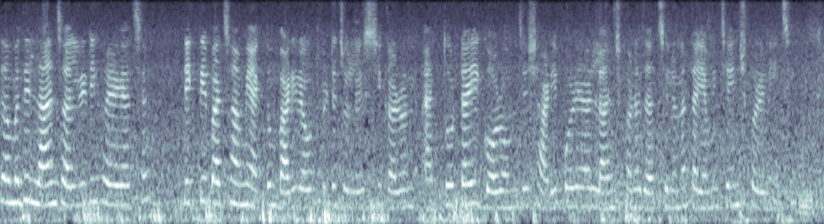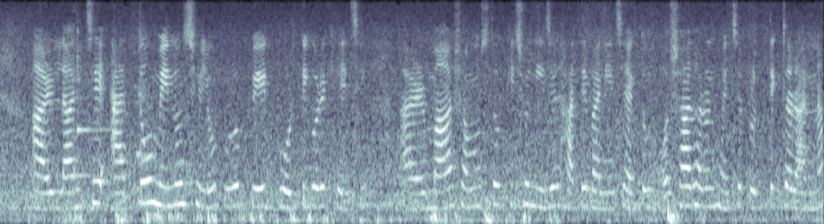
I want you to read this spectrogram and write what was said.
তো আমাদের লাঞ্চ অলরেডি হয়ে গেছে। দেখতেই পাচ্ছ আমি একদম বাড়ির আউটফিটে চলে এসেছি, কারণ এতটাই গরম যে শাড়ি পরে আর লাঞ্চ করা যাচ্ছিল না, তাই আমি চেঞ্জ করে নিয়েছি। আর লাঞ্চে এত মেনু ছিল, পুরো পেট ভর্তি করে খেয়েছি। আর মা সমস্ত কিছু নিজের হাতে বানিয়েছে, একদম অসাধারণ হয়েছে প্রত্যেকটা রান্না।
